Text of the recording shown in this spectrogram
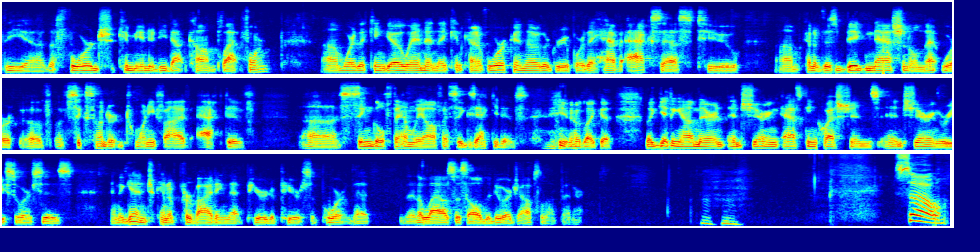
the, uh, the forgecommunity.com platform um, where they can go in and they can kind of work in another group where they have access to um, kind of this big national network of, of 625 active uh, single family office executives, you know, like a, like getting on there and, and sharing, asking questions and sharing resources. And again, kind of providing that peer to peer support that, that allows us all to do our jobs a lot better. Mm-hmm. So,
